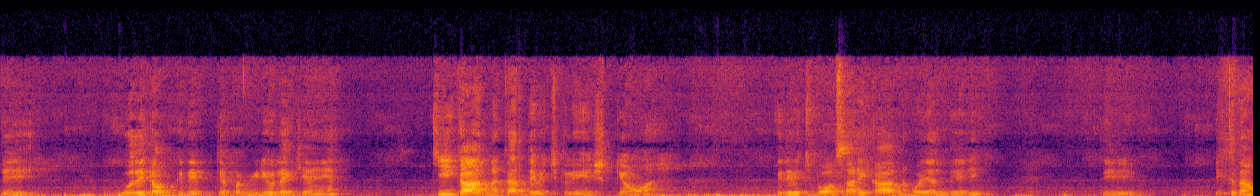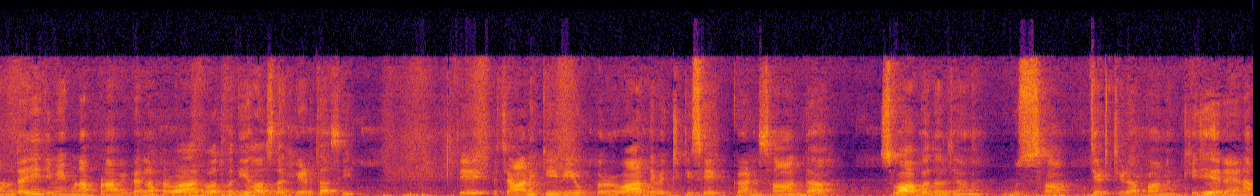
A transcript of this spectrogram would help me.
ਤੇ ਉਹਦੇ ਟੌਪਿਕ ਦੇ ਉੱਤੇ ਆਪਾਂ ਵੀਡੀਓ ਲੈ ਕੇ ਆਏ ਹਾਂ। ਕੀ ਕਾਰਨ ਘਰ ਦੇ ਵਿੱਚ ਕਲੇਸ਼ ਕਿਉਂ ਹੈ ਇਹਦੇ ਵਿੱਚ ਬਹੁਤ ਸਾਰੇ ਕਾਰਨ ਹੋ ਜਾਂਦੇ ਆ ਜੀ। ਤੇ ਇੱਕ ਤਾਂ ਹੁੰਦਾ ਜੀ, ਜਿਵੇਂ ਹੁਣ ਆਪਣਾ ਵੀ ਪਹਿਲਾਂ ਪਰਿਵਾਰ ਬਹੁਤ ਵਧੀਆ ਹੱਸਦਾ ਖੇਡਦਾ ਸੀ ਤੇ ਅਚਾਨਕ ਹੀ ਵੀ ਉਹ ਪਰਿਵਾਰ ਦੇ ਵਿੱਚ ਕਿਸੇ ਇੱਕ ਇਨਸਾਨ ਦਾ ਸੁਭਾਅ ਬਦਲ ਜਾਣਾ, ਗੁੱਸਾ, ਚਿੜਚਿੜਾਪਨ ਖਿਜੇ ਰਹਿਣਾ,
